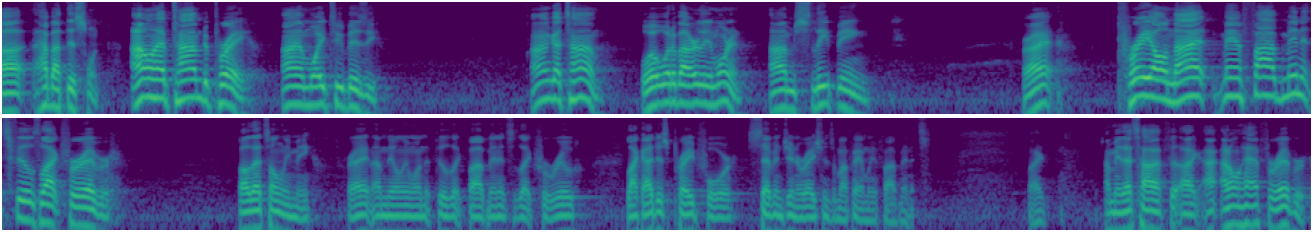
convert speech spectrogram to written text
Uh, how about this one? I don't have time to pray. I am way too busy. I don't got time. Well, what about early in the morning? I'm sleeping. Right? Pray all night. Man, five minutes feels like forever. Oh, that's only me, right? I'm the only one that feels like five minutes is like for real. Like I just prayed for seven generations of my family in five minutes. Like, I mean, that's how I feel. Like, I, don't have forever.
